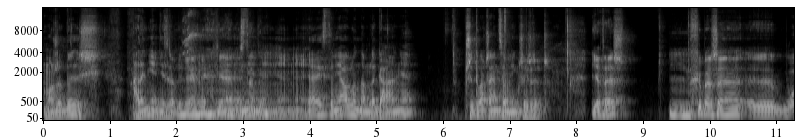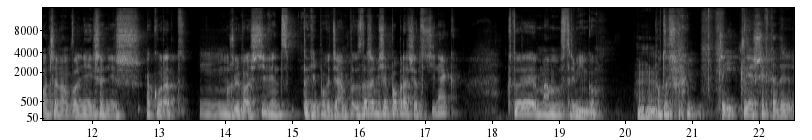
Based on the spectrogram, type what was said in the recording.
może byś, ale nie, nie zrobię Nie, tego. nie, nie, nie, nie, nie, nie. Ja jestem, ja oglądam legalnie, przytłaczającą większość rzeczy. Ja też. Mm, Chyba, że y, łącze mam wolniejsze niż akurat mm, możliwości, więc tak jak powiedziałem, po- zdarza mi się pobrać odcinek, który mam w streamingu. Po to, żeby... Czyli czujesz się wtedy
